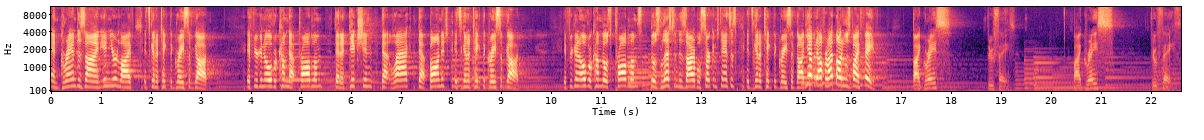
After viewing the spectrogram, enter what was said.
and grand design in your life, it's going to take the grace of God. If you're going to overcome that problem, that addiction, that lack, that bondage, it's going to take the grace of God. If you're going to overcome those problems, those less than desirable circumstances, it's going to take the grace of God. Yeah, but Alfred, I thought it was by faith. By grace through faith. By grace through faith.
